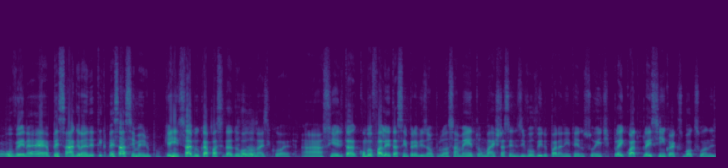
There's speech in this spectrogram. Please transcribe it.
Vamos ver, né? É pensar grande. Tem que pensar assim mesmo, pô. Porque a gente sabe a capacidade do Hollow Exato. Knight qual é. Ah, sim, ele tá, como eu falei, tá sem previsão pro lançamento, mas está sendo desenvolvido para Nintendo Switch, Play 4, Play 5, Xbox One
